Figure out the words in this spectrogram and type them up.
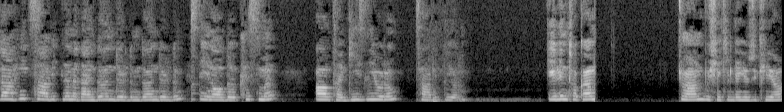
daha hiç sabitlemeden döndürdüm döndürdüm. Lastiğin olduğu kısmı alta gizliyorum, sabitliyorum. Gelin tokam şu an bu şekilde gözüküyor.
